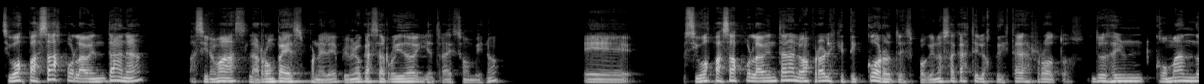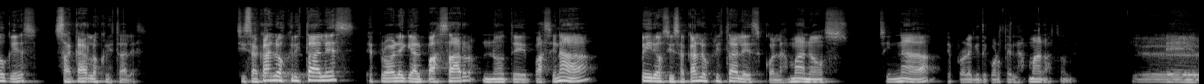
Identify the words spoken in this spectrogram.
Si vos pasás por la ventana, así nomás, la rompes, ponele, primero que hace ruido y atrae zombies, ¿no? Eh, si vos pasás por la ventana, lo más probable es que te cortes porque no sacaste los cristales rotos. Entonces hay un comando que es sacar los cristales. Si sacás los cristales, es probable que al pasar no te pase nada, pero si sacás los cristales con las manos sin nada, es probable que te cortes las manos también. Eh.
